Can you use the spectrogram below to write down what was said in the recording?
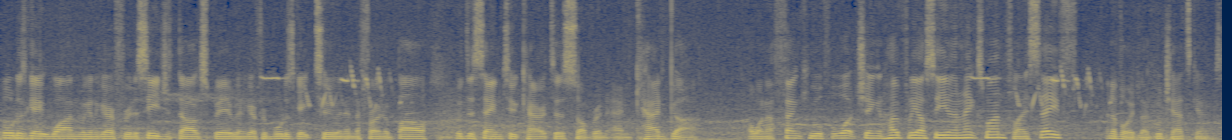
Baldur's Gate 1 we're going to go through the Siege of Darkspear. We're going to go through Baldur's Gate 2 and then the Throne of Bhaal with the same two characters Sovereign and Khadgar. I want to thank you all for watching and hopefully I'll see you in the next one. Fly safe and avoid local chat scams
